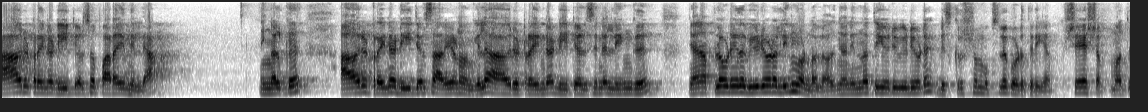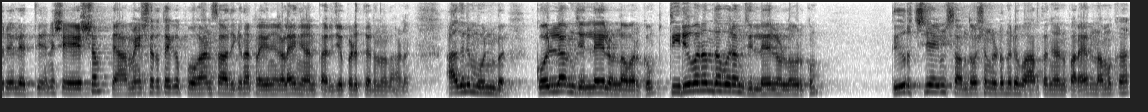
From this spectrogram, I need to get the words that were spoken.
ആ ഒരു ട്രെയിനിന്റെ ഡീറ്റെയിൽസ് പറയുന്നില്ല. നിങ്ങൾക്ക് ആ ഒരു ട്രെയിനിന്റെ ഡീറ്റെയിൽസ് അറിയണമെങ്കിൽ ആ ഒരു ട്രെയിനിന്റെ ഡീറ്റെയിൽസിന്റെ ലിങ്ക് ഞാൻ അപ്ലോഡ് ചെയ്ത വീഡിയോയുടെ ലിങ്ക് ഉണ്ടല്ലോ. അത് ഞാൻ ഇന്നത്തെ ഈ ഒരു വീഡിയോയുടെ ഡിസ്ക്രിപ്ഷൻ ബോക്സിൽ കൊടുത്തിരിക്കാം. ശേഷം മധുരയിൽ എത്തിയതിന് ശേഷം രാമേശ്വരത്തേക്ക് പോകാൻ സാധിക്കുന്ന ട്രെയിനുകളെ ഞാൻ പരിചയപ്പെടുത്തുന്നതാണ്. അതിനു മുൻപ് കൊല്ലം ജില്ലയിലുള്ളവർക്കും തിരുവനന്തപുരം ജില്ലയിലുള്ളവർക്കും തീർച്ചയായും സന്തോഷം കിട്ടുന്നൊരു വാർത്ത ഞാൻ പറയാം. നമുക്ക്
